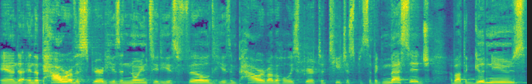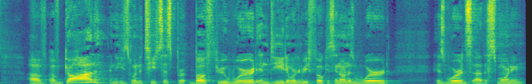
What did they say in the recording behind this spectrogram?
And uh, in the power of the Spirit, he is anointed, he is filled, he is empowered by the Holy Spirit to teach a specific message about the good news of, of God. And he's going to teach this b- both through word and deed. And we're going to be focusing on his word, his words uh, this morning.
